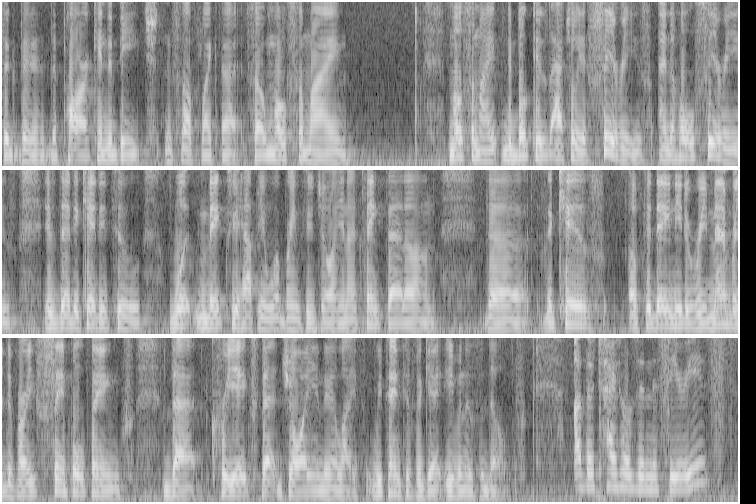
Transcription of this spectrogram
the, the, the park and the beach and stuff like that. So most of my most of my, the book is actually a series, and the whole series is dedicated to what makes you happy and what brings you joy. And I think that um, the, the kids of today need to remember the very simple things that creates that joy in their life. We tend to forget, even as adults. Other titles in the series,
